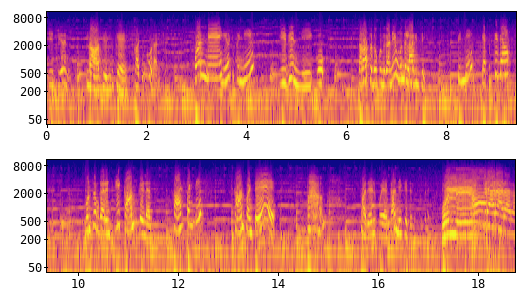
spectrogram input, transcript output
ఈ చీరని నాకెందుకే? కట్టుకోవడానికి. పొన్ని. ఏంటి పిన్ని? ఇది నీకు. తర్వాత చదువుకుంది కానీ ముందు లాగించి. పిన్ని ఎక్కడికిదా మున్సబ్ గారింటికి కాన్పుకి వెళ్ళాను కాన్ప్ అంటే కాన్ప్ అంటే పదేళ్ళు పోయాక నీకే తెలుస్తుంది. ఆ, రా, రా, రా, రా.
